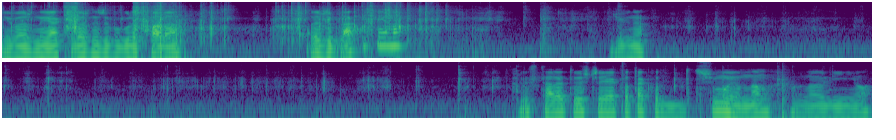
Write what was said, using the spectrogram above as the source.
Nieważne jak, ważne, że w ogóle wpada. Ale że Blacków nie ma? Dziwne. Krystale tu jeszcze jako tako dotrzymują nam Ronaldinho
